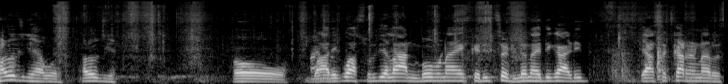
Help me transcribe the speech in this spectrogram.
हळूच घ्या वर हळूच घ्या हो बारीक वासरू त्याला अनुभव नाही कधी चढलं नाही ती गाडीत ते असं करणारच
